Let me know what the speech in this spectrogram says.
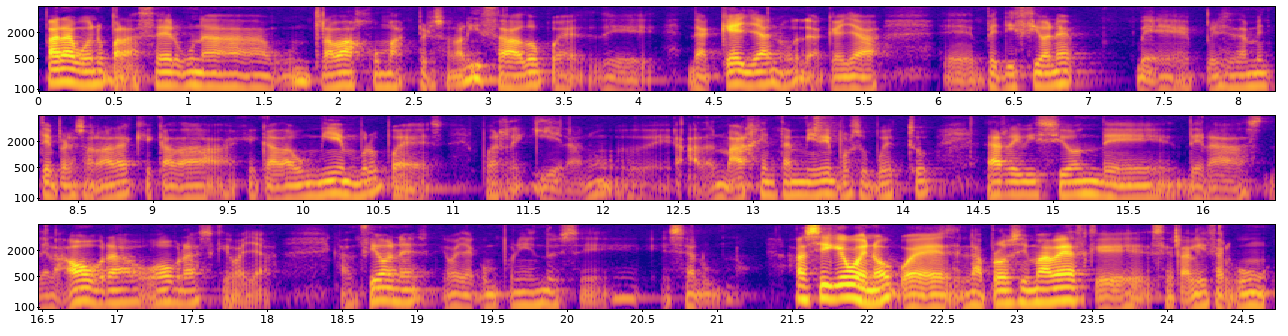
para bueno para hacer una, un trabajo más personalizado pues de, de aquellas ¿no? de aquellas eh, precisamente personales que cada que cada un miembro pues pues requiera ¿no? al margen también de por supuesto la revisión de, de las de la obra o obras que vaya canciones que vaya componiendo ese, ese alumno Así que bueno, pues la próxima vez que se realice algún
